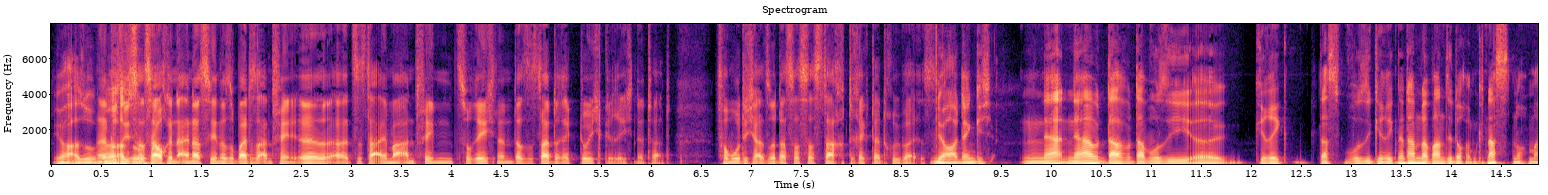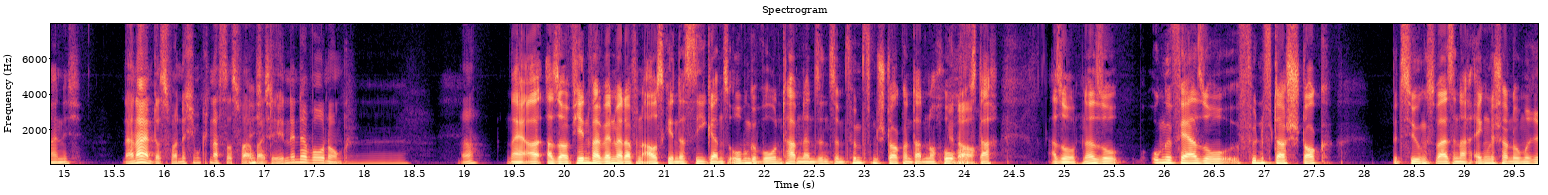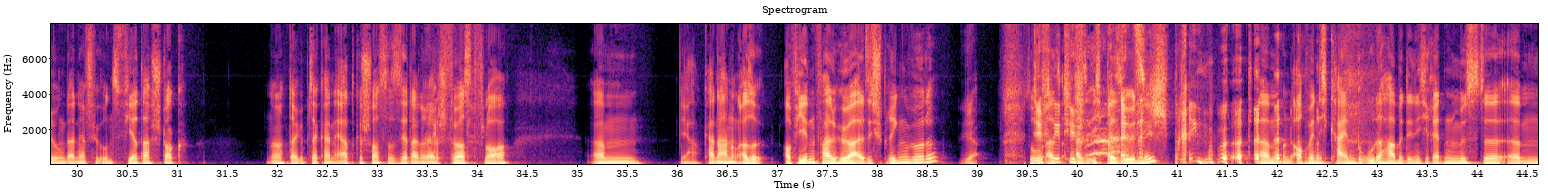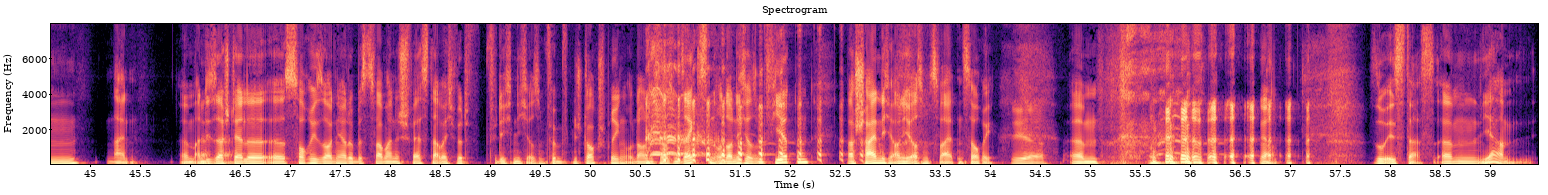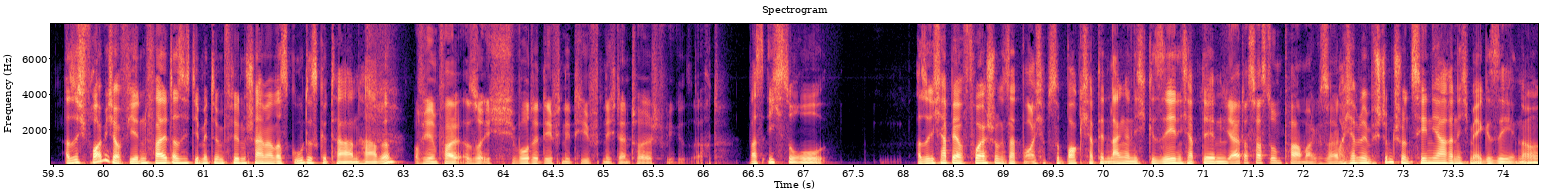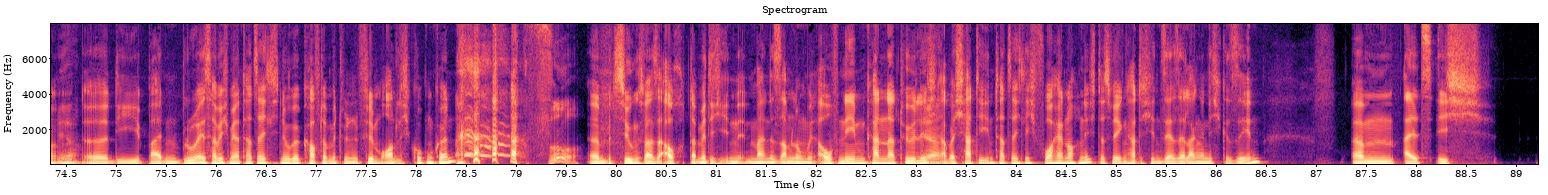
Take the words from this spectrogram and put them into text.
Ja, also, Ne, ne, du siehst also das ja auch in einer Szene, sobald es anfing, äh, als es da einmal anfing zu regnen, dass es da direkt durchgeregnet hat. Vermute ich also, dass das das Dach direkt da drüber ist. ja, denke ich. Na, na da, da, wo sie äh, gereg das, wo sie geregnet haben, da waren sie doch im Knast noch, meine ich. Nein, nein, das war nicht im Knast, das war bei Echt? denen in der Wohnung. Ne? Naja, also auf jeden Fall, wenn wir davon ausgehen, dass sie ganz oben gewohnt haben, dann sind sie im fünften Stock und dann noch hoch Genau. aufs Dach. Also, ne, so ungefähr so fünfter Stock, beziehungsweise nach englischer Nummerierung dann ja für uns vierter Stock. Ne, da gibt es ja kein Erdgeschoss, das ist ja dann Ja, direkt stimmt. First Floor. Ähm, ja, keine Ahnung. Also auf jeden Fall höher, als ich springen würde. Ja. So, Definitiv. Also, also ich als ich persönlich. springen würde. ähm, und auch wenn ich keinen Bruder habe, den ich retten müsste, ähm, nein. Ähm, an dieser Stelle, äh, sorry Sonja, du bist zwar meine Schwester, aber ich würde für dich nicht aus dem fünften Stock springen und auch nicht aus dem sechsten und auch nicht aus dem vierten, wahrscheinlich auch nicht aus dem zweiten, sorry. Ja. Ähm, ja, so ist das. Ähm, ja, also ich freue mich auf jeden Fall, dass ich dir mit dem Film scheinbar was Gutes getan habe. Auf jeden Fall, also ich wurde definitiv nicht enttäuscht, wie gesagt. Was ich so, also ich habe ja vorher schon gesagt, boah, ich habe so Bock, ich habe den lange nicht gesehen, ich habe den Ja, das hast du ein paar Mal gesagt. Boah, ich habe den bestimmt schon zehn Jahre nicht mehr gesehen. Ne? Ja. Und, äh, die beiden Blu-rays habe ich mir tatsächlich nur gekauft, damit wir den Film ordentlich gucken können. so. ähm, beziehungsweise auch, damit ich ihn in meine Sammlung mit aufnehmen kann, natürlich. Ja. Aber ich hatte ihn tatsächlich vorher noch nicht, deswegen hatte ich ihn sehr, sehr lange nicht gesehen. Ähm, als ich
